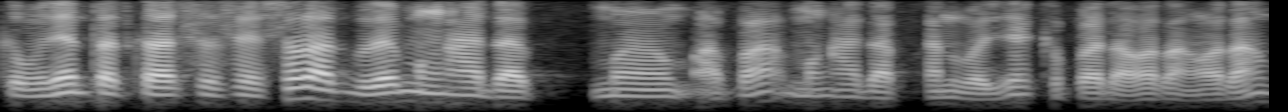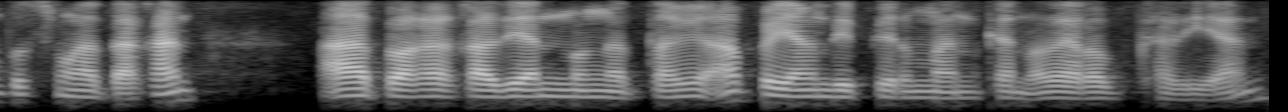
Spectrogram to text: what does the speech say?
Kemudian tatkala selesai salat beliau menghadap mem, apa, menghadapkan wajah kepada orang-orang terus mengatakan, "Apakah kalian mengetahui apa yang difirmankan oleh Rabb kalian?"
